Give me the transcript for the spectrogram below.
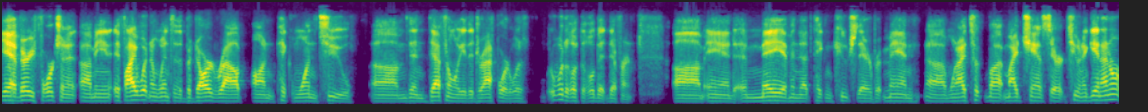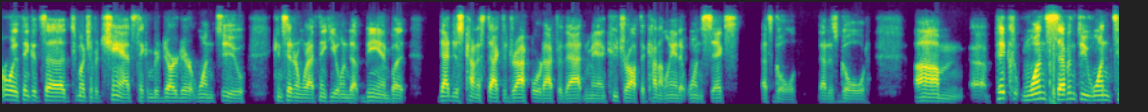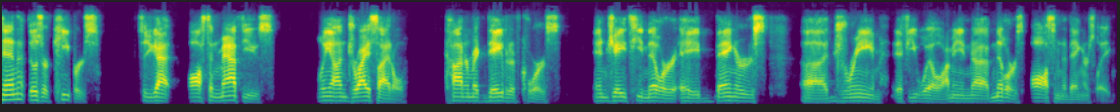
Yeah, very fortunate. I mean, if I wouldn't have went to the Bedard route on pick one two, um, then definitely the draft board would would have looked a little bit different. Um, and it may have ended up taking Cooch there, but man, uh, when I took my, my chance there at two, and again, I don't really think it's uh, too much of a chance taking Bedard there at one two, considering what I think he'll end up being. But that just kind of stacked the draft board after that, and man, Kucherov to kind of land at one six, that's gold. That is gold. Um, uh, pick one seven through one ten. Those are keepers. So you got Auston Matthews, Leon Draisaitl, Connor McDavid, of course, and JT Miller, a bangers uh, dream, if you will. I mean, uh, Miller's awesome in the bangers league.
